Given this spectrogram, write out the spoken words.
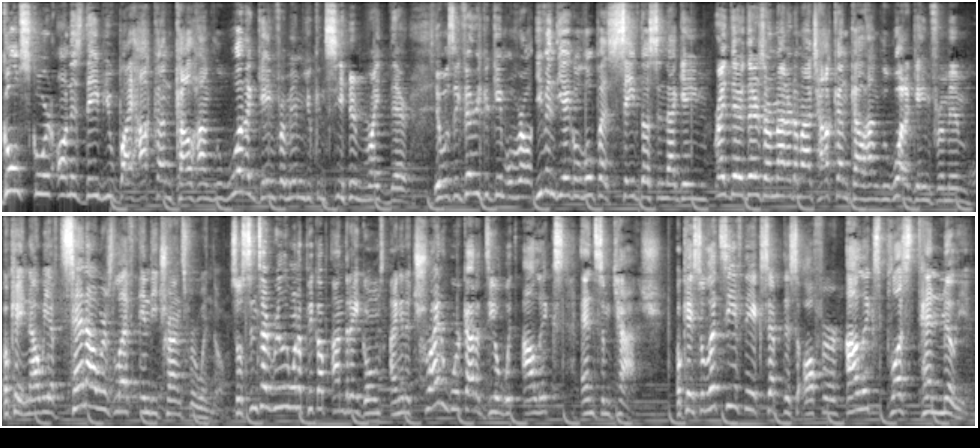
Goal scored on his debut by Hakan Calhanoglu. What a game from him. You can see him right there. It was a very good game overall. Even Diego Lopez saved us in that game. Right there, there's our man of the match, Hakan Calhanoglu. What a game from him. Okay, now we have 10 hours left in the transfer window. So since I really want to pick up Andre Gomes, I'm going to try to work out a deal with Alex and some cash. Okay, so let's see if they accept this offer. Alex plus 10 million.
